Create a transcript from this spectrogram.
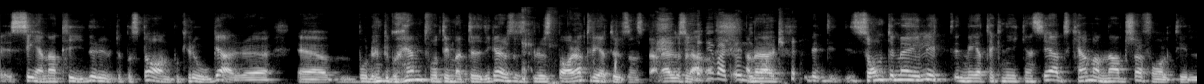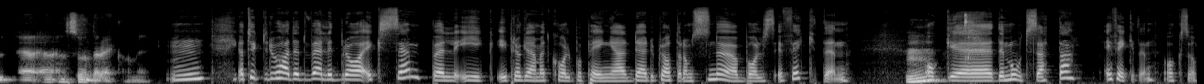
eh, sena tider ute på stan på krogar. Eh, eh borde du inte gå hem två timmar tidigare så skulle du spara 3000 spänn eller sådär. Det varit underbart. Menar, sånt är möjligt med teknikens hjälp kan man nudga folk till eh, en sundare ekonomi. Mm. Jag tyckte du hade ett väldigt bra exempel i, i programmet Koll på pengar där du pratade om snöbollseffekten mm. och eh, den motsatta effekten också.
